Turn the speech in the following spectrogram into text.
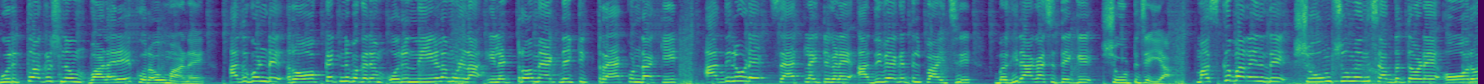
ഗുരുത്വാകർഷണവും വളരെ കുറവുമാണ്. അതുകൊണ്ട് റോക്കറ്റിന് പകരം ഒരു നീളമുള്ള ഇലക്ട്രോ മാഗ്നറ്റിക് ട്രാക്ക് ഉണ്ടാക്കി അതിലൂടെ സാറ്റലൈറ്റുകളെ അതിവേഗത്തിൽ പായിച്ച് ബഹിരാകാശത്തേക്ക് ഷൂട്ട് ചെയ്യാം. മസ്ക് പറയുന്നത് ഷൂം ഷൂം എന്ന ശബ്ദത്തോടെ ഓരോ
